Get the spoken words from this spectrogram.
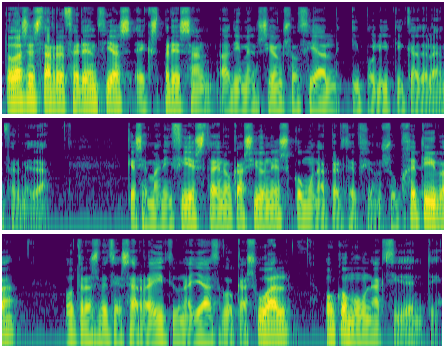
Todas estas referencias expresan la dimensión social y política de la enfermedad, que se manifiesta en ocasiones como una percepción subjetiva, otras veces a raíz de un hallazgo casual o como un accidente.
